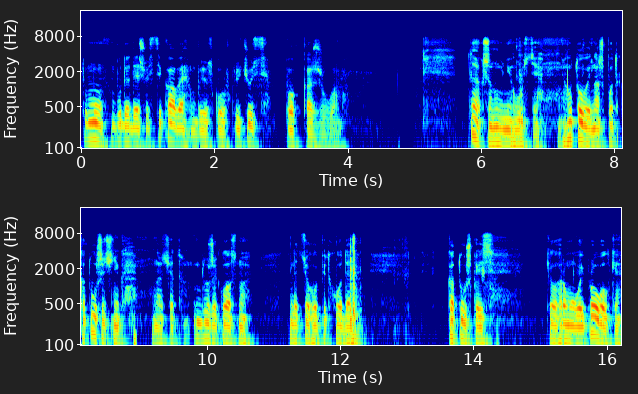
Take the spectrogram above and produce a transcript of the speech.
Тому буде десь щось цікаве, обов'язково включусь, покажу вам. Так, шановні гості, готовий наш подкатушечник. Значить, дуже класно для цього підходить катушка із кілограмової проволоки.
